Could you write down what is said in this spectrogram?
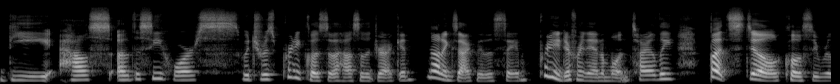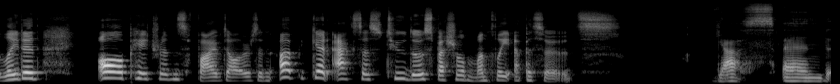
the House of the Seahorse, which was pretty close to the House of the Dragon. Not exactly the same, pretty different animal entirely, but still closely related. All patrons $5 and up get access to those special monthly episodes. Yes, and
